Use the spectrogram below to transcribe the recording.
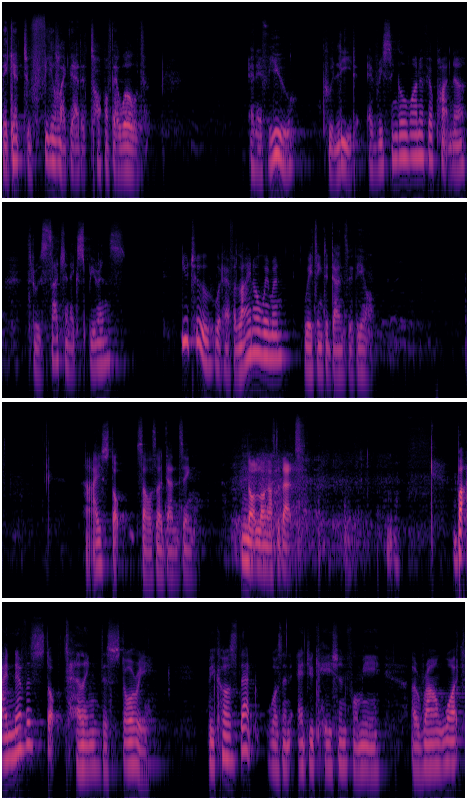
They get to feel like they're at the top of their world. And if you could lead every single one of your partner through such an experience, you too would have a line of women waiting to dance with you. I stopped salsa dancing not long after that. But I never stopped telling this story because that was an education for me around what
